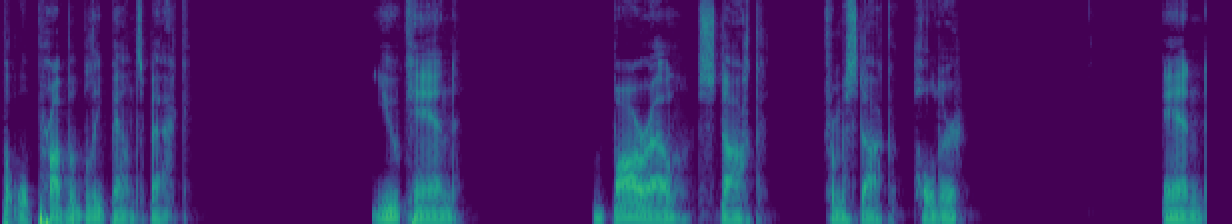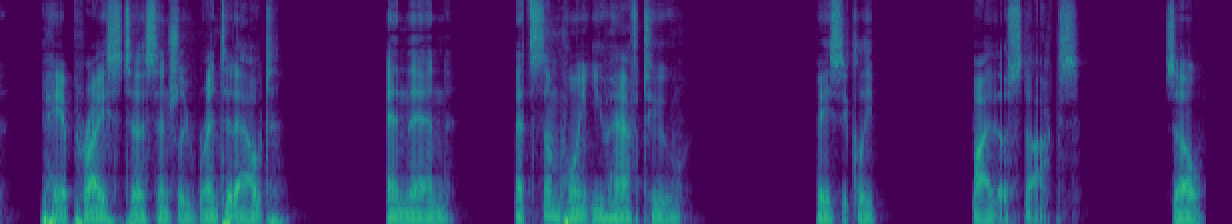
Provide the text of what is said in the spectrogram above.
but will probably bounce back. You can borrow stock from a stockholder and pay a price to essentially rent it out. And then at some point, you have to basically buy those stocks. So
